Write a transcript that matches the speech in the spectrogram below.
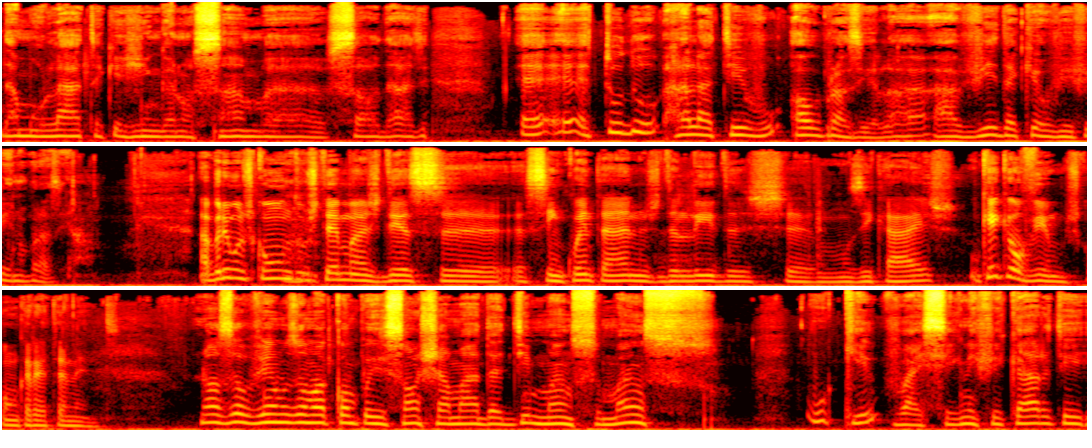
da mulata que ginga no samba, saudades é, é tudo relativo ao Brasil, a, vida que eu vivi no Brasil. Abrimos com um uhum. dos temas desse 50 anos de leads eh, musicais. O que é que ouvimos concretamente? Nós ouvimos uma composição chamada de Manso Manso, o que vai significar de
